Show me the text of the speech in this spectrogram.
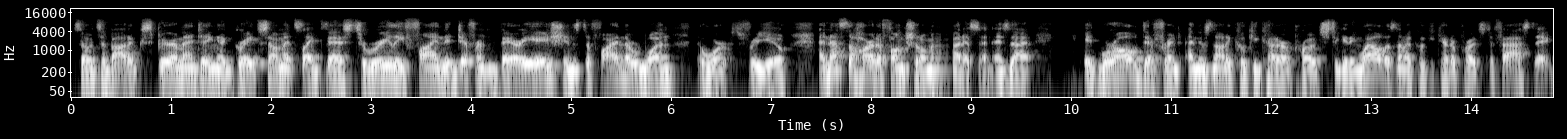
So it's about experimenting at great summits like this to really find the different variations to find the one that works for you. And that's the heart of functional medicine is that it, we're all different and there's not a cookie cutter approach to getting well there's not a cookie cutter approach to fasting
